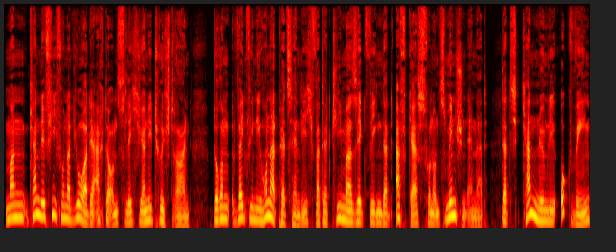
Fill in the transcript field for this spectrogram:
Man kann de 500 Joa, der achter uns liegt, ja nie trücht rein. Darum weit wie nie hundertprozentig, wat dat Klima sich wegen dat Afgas von uns Menschen ändert. Dat kann nämlich ook wen,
